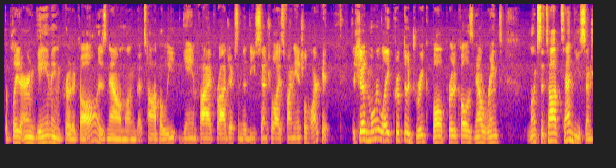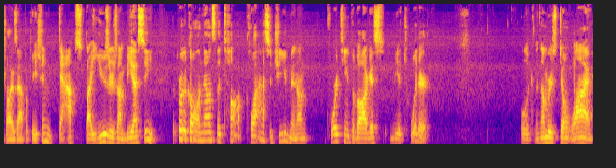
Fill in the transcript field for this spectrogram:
The Play to Earn Gaming protocol is now among the top elite GameFi projects in the decentralized financial market. To shed more light, Crypto Drake Ball protocol is now ranked amongst the top 10 decentralized application dApps by users on BSC. The protocol announced the top class achievement on 14th of August via Twitter. Look, the numbers don't lie.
